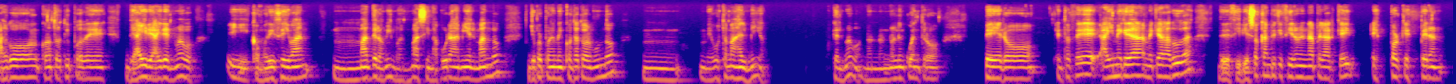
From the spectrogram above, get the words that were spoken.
algo con otro tipo de, aire, aire nuevo. Y como dice Iván, más de lo mismo. Es más, si me apura a mí el mando, yo por ponerme en contra todo el mundo, mm, me gusta más el mío que el nuevo. No, no, no lo encuentro. Pero entonces ahí me queda, me queda la duda de decir, ¿y esos cambios que hicieron en Apple Arcade es porque esperan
